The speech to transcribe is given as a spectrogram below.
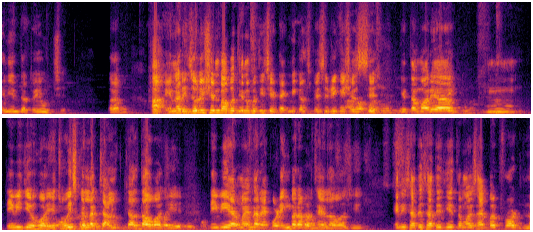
એની અંદર તો એવું જ છે. બરાબર? હા એના રિઝોલ્યુશન બાબતે એનું બધી છે ટેકનિકલ સ્પેસિફિકેશન્સ છે કે તમારે આ ટીવી જે હોય એ ચોવીસ કલાક ચાલ ચાલતા હોવા જોઈએ. ડીવીઆરમાં એના રેકોર્ડિંગ બરાબર થયેલા હોવા જોઈએ. એની સાથે સાથે જે તમારે સાયબર ફ્રોડ ન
